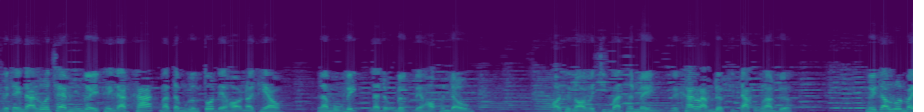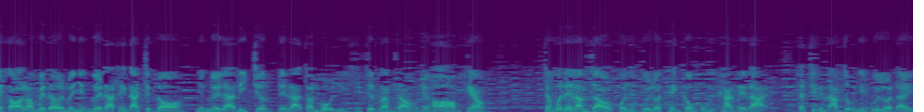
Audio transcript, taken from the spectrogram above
Người thành đạt luôn xem những người thành đạt khác là tấm gương tốt để họ nói theo, là mục đích, là động lực để họ phấn đấu. Họ thường nói với chính bản thân mình, người khác làm được thì ta cũng làm được. Người giàu luôn bày tỏ lòng biết ơn với những người đã thành đạt trước đó, những người đã đi trước để lại toàn bộ những kiến thức làm giàu để họ học theo. Trong vấn đề làm giàu có những quy luật thành công của người khác để lại, ta chỉ cần áp dụng những quy luật ấy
